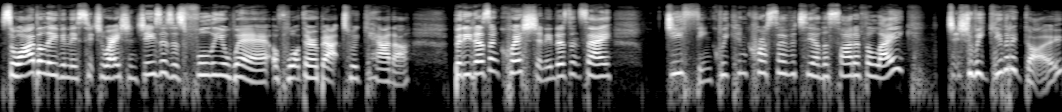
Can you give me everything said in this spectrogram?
So I believe in this situation, Jesus is fully aware of what they're about to encounter, but he doesn't question. He doesn't say, Do you think we can cross over to the other side of the lake? Should we give it a go?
